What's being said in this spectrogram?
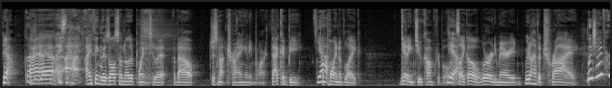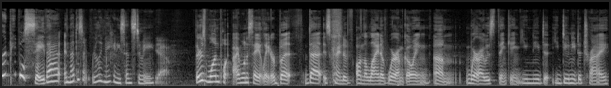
Yeah, I, that you I, recognize I, I, I think there's also another point to it about just not trying anymore. That could be Yeah. a point of like getting too comfortable. Yeah. It's like, oh, we're already married. We don't have to try. Which I've heard people say that, and that doesn't really make any sense to me. Yeah. There's one point I want to say it later, but that is kind of on the line of where I'm going. Um, where I was thinking you need to, you do need to try.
